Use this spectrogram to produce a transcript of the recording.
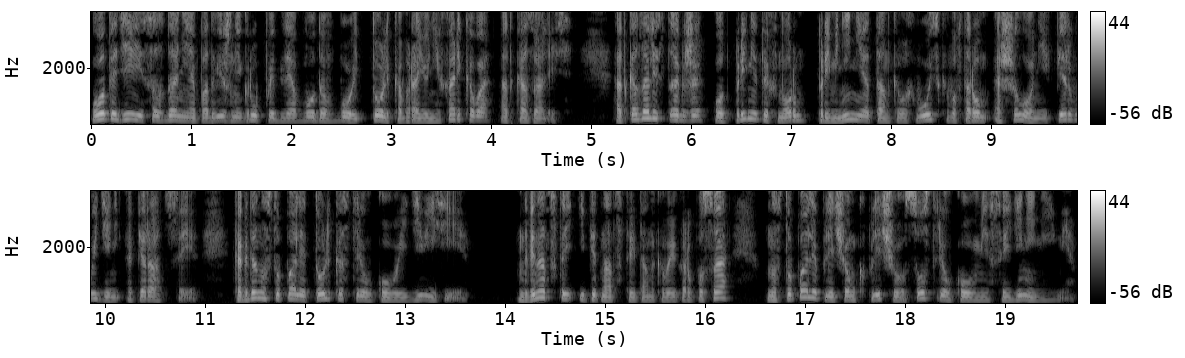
От идеи создания подвижной группы для ввода в бой только в районе Харькова отказались. Отказались также от принятых норм применения танковых войск во втором эшелоне в первый день операции, когда наступали только стрелковые дивизии. 12-й и 15-й танковые корпуса наступали плечом к плечу со стрелковыми соединениями.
